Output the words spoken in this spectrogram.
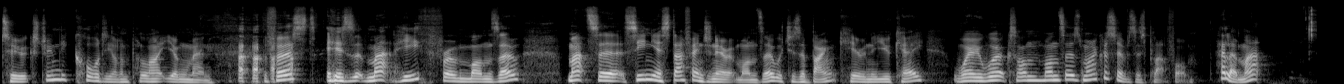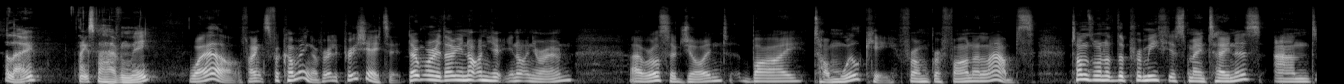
two extremely cordial and polite young men. the first is Matt Heath from Monzo. Matt's a senior staff engineer at Monzo, which is a bank here in the UK, where he works on Monzo's microservices platform. Hello, Matt. Hello. Thanks for having me. Well, thanks for coming. I've really appreciate it. Don't worry though, you're not on your you're not on your own. Uh, we're also joined by Tom Wilkie from Grafana Labs. Tom's one of the Prometheus maintainers and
